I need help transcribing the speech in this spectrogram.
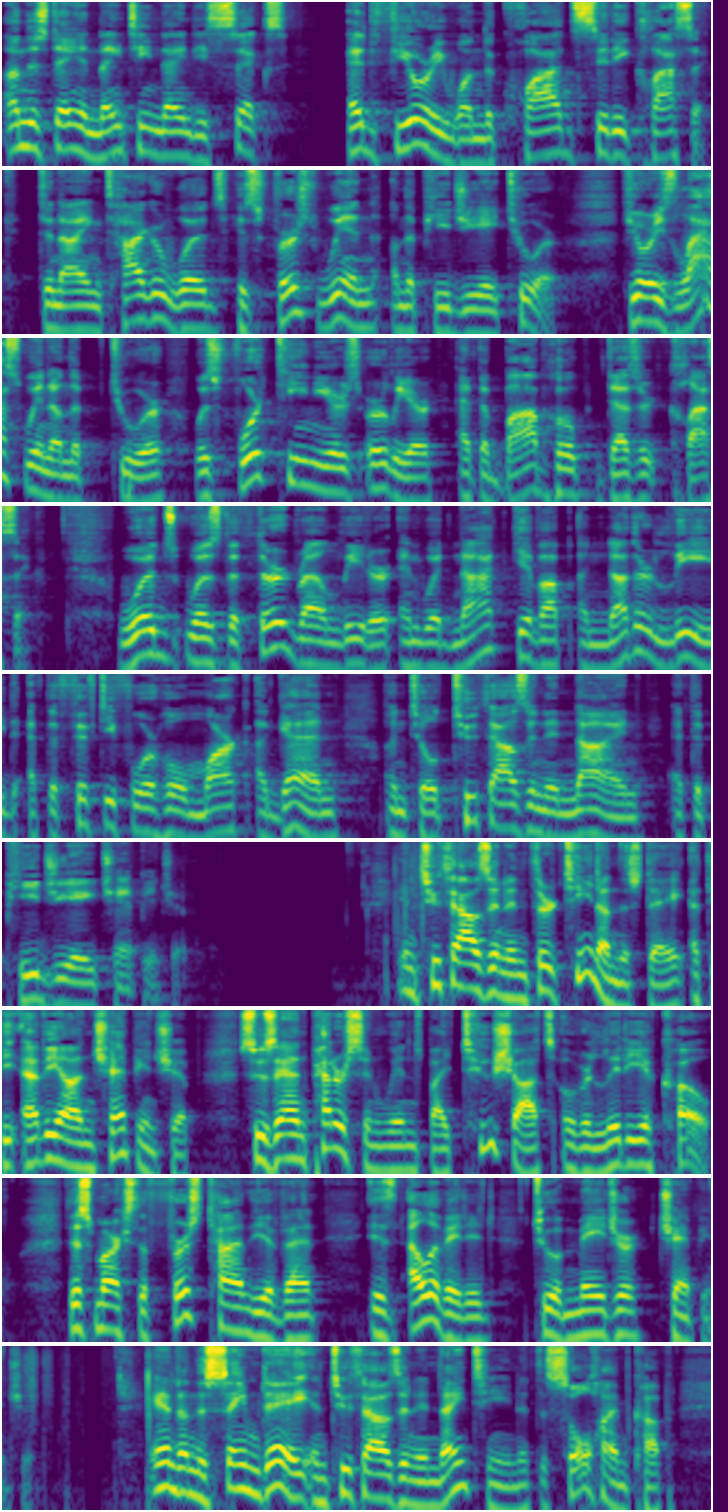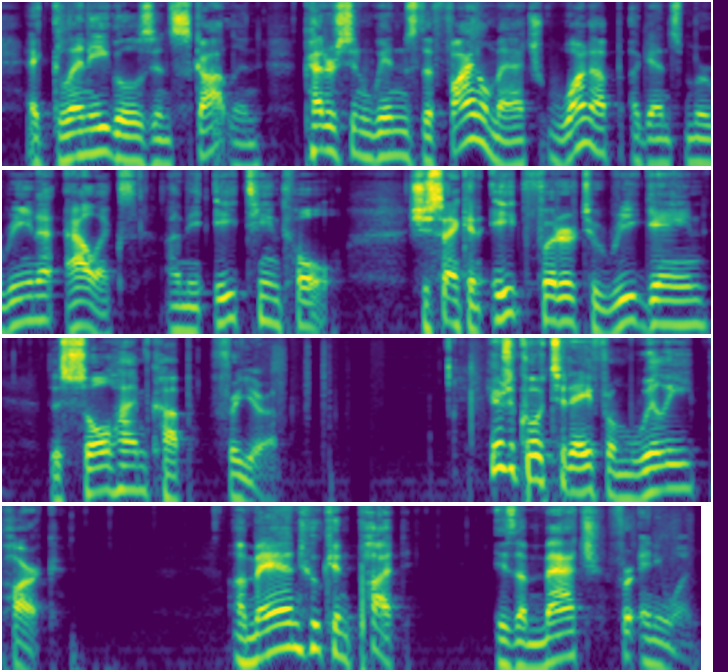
On this day in 1996, Ed Fiori won the Quad City Classic, denying Tiger Woods his first win on the PGA Tour. Fiori's last win on the tour was 14 years earlier at the Bob Hope Desert Classic. Woods was the third round leader and would not give up another lead at the 54 hole mark again until 2009 at the PGA Championship. In 2013, on this day, at the Evian Championship, Suzann Pettersen wins by two shots over Lydia Ko. This marks the first time the event is elevated to a major championship. And on the same day in 2019 at the Solheim Cup at Gleneagles in Scotland, Pettersen wins the final match one up against Marina Alex on the 18th hole. She sank an eight footer to regain the Solheim Cup for Europe. Here's a quote today from Willie Park A man who can putt is a match for anyone.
